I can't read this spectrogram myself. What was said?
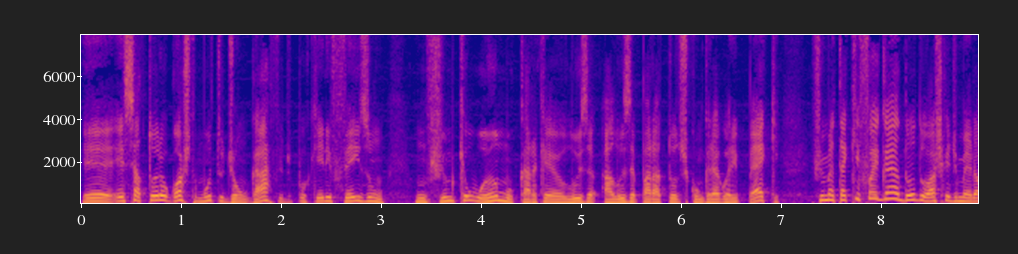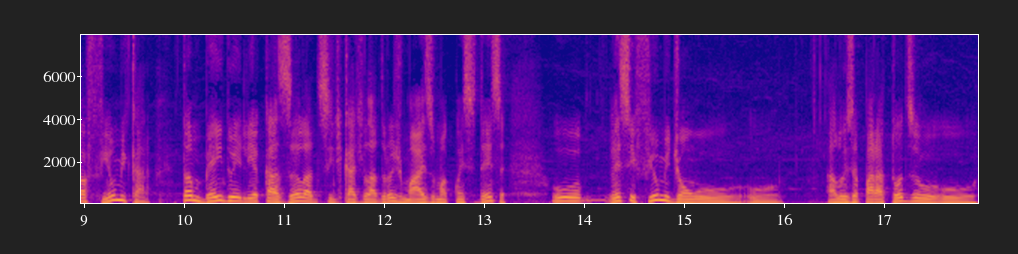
É, esse ator eu gosto muito, John Garfield, porque ele fez um, um filme que eu amo, cara, que é Luz, A Luz é para Todos com Gregory Peck. Filme até que foi ganhador do Oscar de melhor filme, cara. Também do Elia Kazan, lá do Sindicato de Ladrões, mais uma coincidência. O, esse filme, John, o, o A Luz é para Todos, o, o,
